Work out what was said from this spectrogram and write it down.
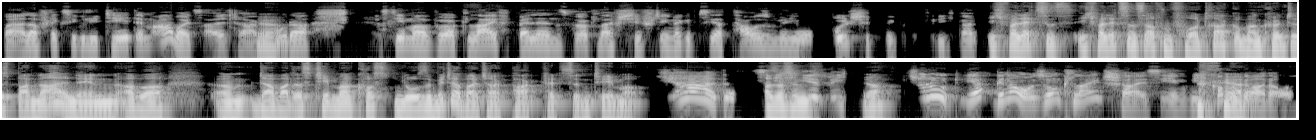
Bei aller Flexibilität im Arbeitsalltag ja. oder das Thema Work-Life-Balance, Work-Life-Shifting, da gibt es ja tausend Millionen Bullshit-Begriffe. Ich war letztens, ich war letztens auf einem Vortrag und man könnte es banal nennen, aber ähm, da war das Thema kostenlose Mitarbeiterparkplätze ein Thema. Ja, das, also das sind, ich, ja? absolut, ja, genau, so ein Kleinscheiß irgendwie. Ich komme ja. gerade aus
